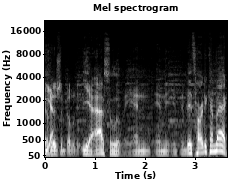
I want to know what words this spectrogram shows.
of Yeah. his abilities. yeah absolutely and and it, it's hard to come back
